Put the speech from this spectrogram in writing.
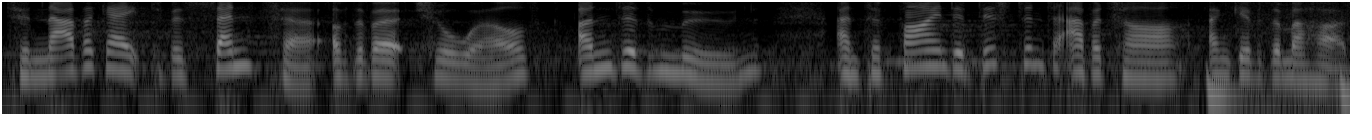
to navigate to the center of the virtual world, under the moon, and to find a distant avatar and give them a hug.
